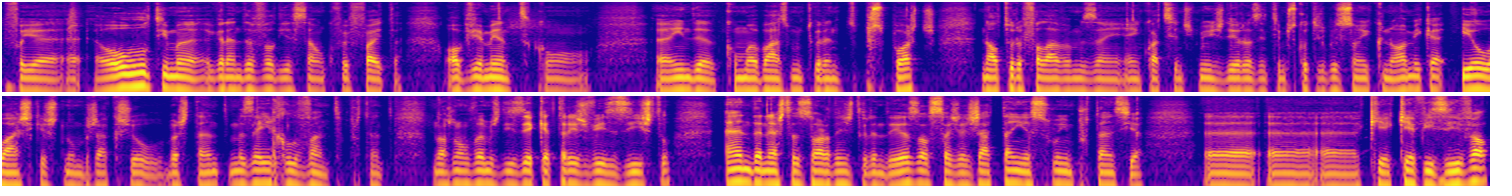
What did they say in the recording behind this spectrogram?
foi a, a, última grande avaliação que foi feita, obviamente com ainda com uma base muito grande de pressupostos. Na altura falávamos em, em 400 milhões de euros em termos de contribuição económica. Eu acho que este número já cresceu bastante, mas é irrelevante. Portanto, nós não vamos dizer que é três vezes isto, anda nestas ordens de grandeza, ou seja, já tem a sua importância uh, uh, uh, que, é, que é visível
